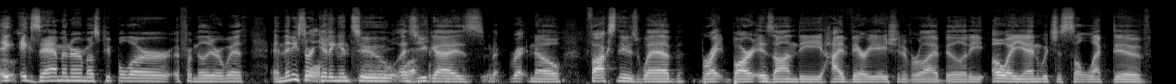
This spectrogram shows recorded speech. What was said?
E- Examiner, most people are familiar with, and then you start Wall getting Street into, as you guys re- know, Fox News Web, Breitbart is on the high variation of reliability. OAN, which is selective.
